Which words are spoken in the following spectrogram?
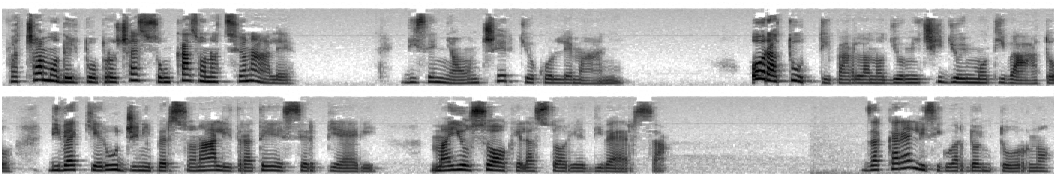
Facciamo del tuo processo un caso nazionale. Disegnò un cerchio con le mani. Ora tutti parlano di omicidio immotivato, di vecchie ruggini personali tra te e Serpieri, ma io so che la storia è diversa. Zaccarelli si guardò intorno,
